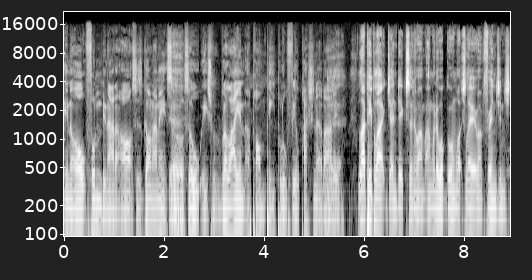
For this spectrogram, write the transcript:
you know all funding out of arts has gone, hasn't it? So Yeah. so it's reliant upon people who feel passionate about Yeah. it. Like people like Jen Dixon, who I'm, I'm going to go and watch later on Fringe, and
